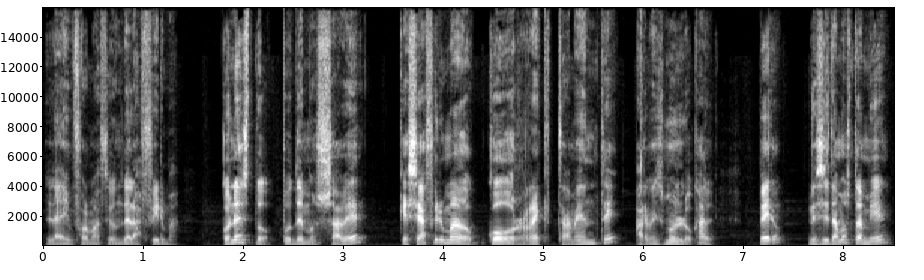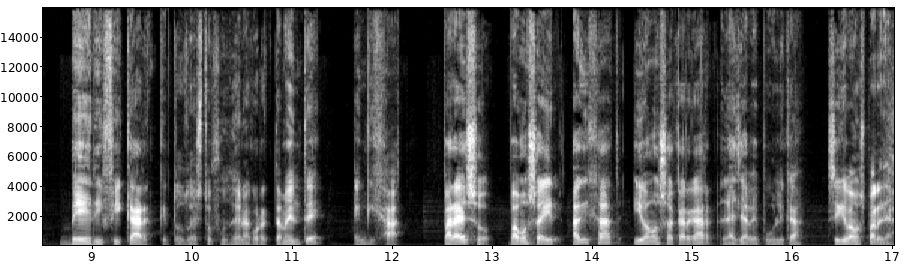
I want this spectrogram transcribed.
la información de la firma. Con esto podemos saber que se ha firmado correctamente ahora mismo en local, pero necesitamos también verificar que todo esto funciona correctamente en GitHub. Para eso vamos a ir a GitHub y vamos a cargar la llave pública. Así que vamos para allá.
